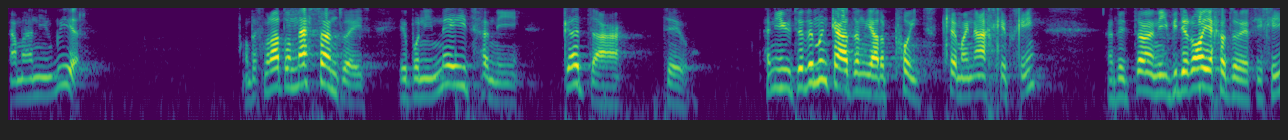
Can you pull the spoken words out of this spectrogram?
A mae hynny'n wir. Ond beth mae'r adon nesaf yn dweud yw bod ni'n neud hynny gyda Dyw. Hynny yw, dwi ddim yn gadael ni ar y pwynt lle mae'n achub chi, a dweud, dyna ni, fi wedi rhoi echodwriaeth i chi,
